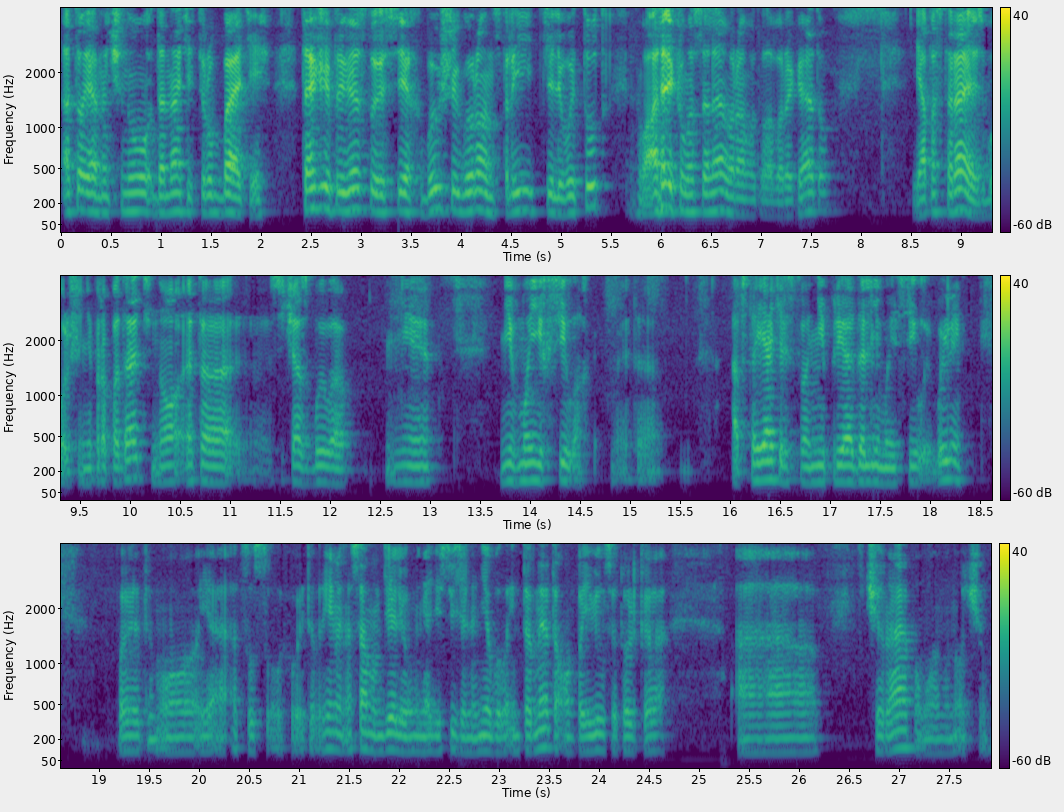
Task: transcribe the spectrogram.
а то я начну донатить рубати. Также приветствую всех. Бывший Гурон, строитель, вы тут? Алейкум ассалям, раматулла баракату. Я постараюсь больше не пропадать, но это сейчас было не не в моих силах. Это обстоятельства непреодолимой силы были, поэтому я отсутствовал какое-то время. На самом деле у меня действительно не было интернета, он появился только а, вчера, по-моему, ночью.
